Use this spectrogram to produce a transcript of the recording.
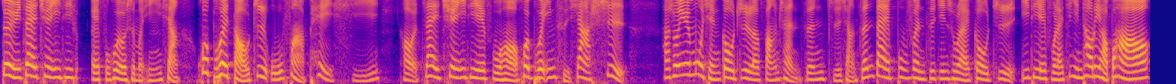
对于债券 ETF 会有什么影响？会不会导致无法配息？好，债券 ETF 哈会不会因此下市？他说，因为目前购置了房产增值，想增贷部分资金出来购置 ETF 来进行套利，好不好？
